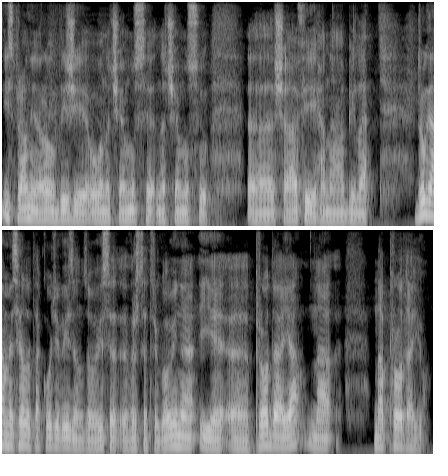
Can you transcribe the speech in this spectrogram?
ispravnije naravno bliži je ovo na čemu, se, na čemu su šafije i hanabile. Druga mesela također vezana za ove vrste trgovina je prodaja na, na prodaju.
